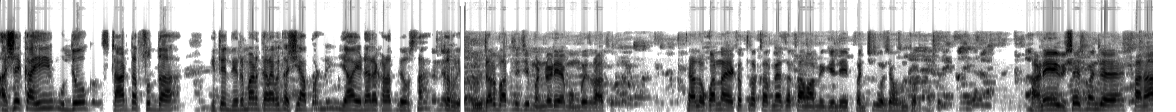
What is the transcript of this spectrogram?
असे काही उद्योग स्टार्टअप सुद्धा इथे निर्माण करावेत अशी आपण या येणाऱ्या काळात व्यवस्था करूया. विदर्भातली जी मंडळी आहे मुंबईत राहतो त्या लोकांना एकत्र करण्याचं काम आम्ही गेली पंचवीस वर्षापासून करतो. आणि विशेष म्हणजे ठाणा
